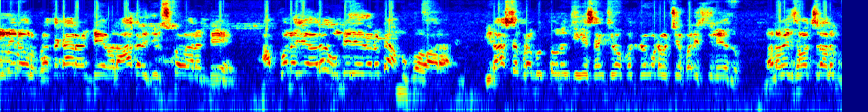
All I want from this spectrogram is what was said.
ఏదైనా వాళ్ళు బ్రతకాలంటే వాళ్ళ ఆకలి తీర్చుకోవాలంటే అప్పున చేయాలా ఉండేది ఏదంటే అమ్ముకోవాలా. ఈ రాష్ట్ర ప్రభుత్వం నుంచి ఏ సంక్షేమ పథకం కూడా వచ్చే పరిస్థితి లేదు. నలభై సంవత్సరాలకు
